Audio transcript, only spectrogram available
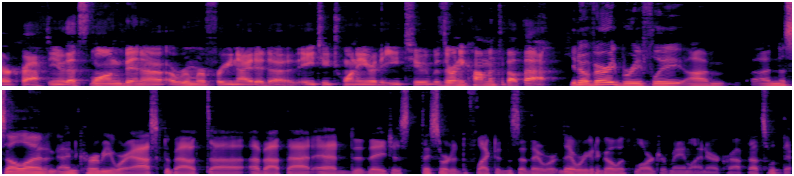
aircraft? You know, that's long been a, a rumor for United, uh, A two twenty or the E two. Was there any comment about that? You know, very briefly, um, uh, Nocella and, and, Kirby were asked about uh, about that, and they just they sort of deflected and said they were they were going to go with larger mainline aircraft. That's what they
